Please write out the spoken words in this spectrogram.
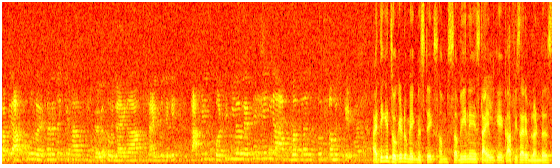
कभी आपको ऐसा रहता है कि हाँ कुछ गलत हो जाएगा स्टाइल को लेके काफ़ी पर्टिकुलर रहते हैं या आप मतलब सोच समझ के? I think it's okay to make mistakes हम सभी ने स्टाइल के काफ़ी सारे ब्लंडर्स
